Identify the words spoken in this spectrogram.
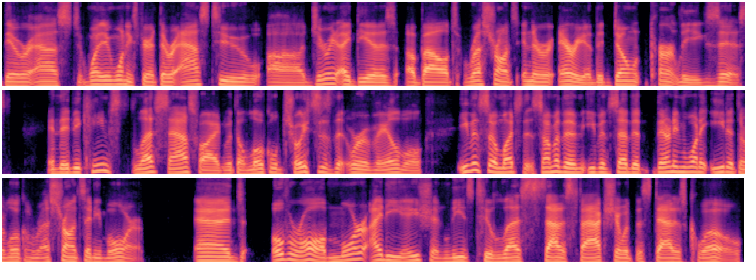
they were asked one in one experiment. They were asked to uh, generate ideas about restaurants in their area that don't currently exist, and they became less satisfied with the local choices that were available. Even so much that some of them even said that they don't even want to eat at their local restaurants anymore. And overall, more ideation leads to less satisfaction with the status quo.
